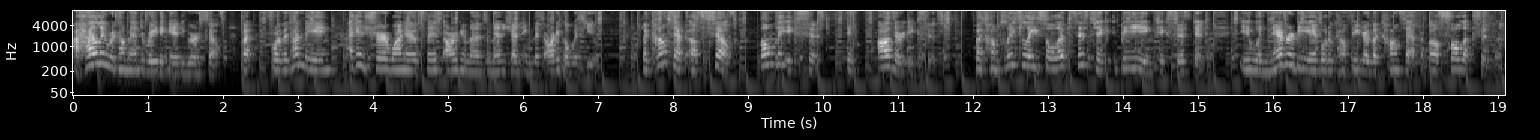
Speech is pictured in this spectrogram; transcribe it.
I highly recommend reading it yourself, but for the time being, I can share one of these arguments mentioned in this article with you. The concept of self only exists if other exist. but completely solipsistic being existed, it would never be able to consider the concept of solipsism.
